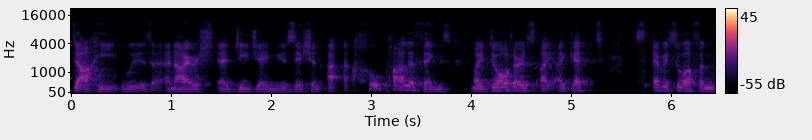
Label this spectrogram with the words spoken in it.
Daithí, who is an Irish uh, DJ musician, a, a, whole pile of things. My daughters, I, I, get every so often,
